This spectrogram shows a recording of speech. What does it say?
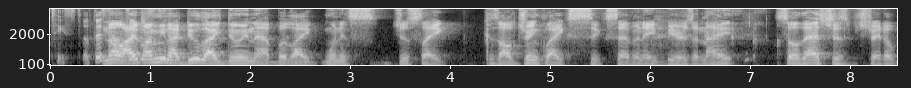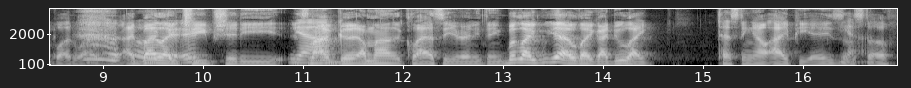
taste of this. No, I, I mean I do like doing that, but like when it's just like because I'll drink like six, seven, eight beers a night. So that's just straight up Budweiser. I buy like cheap, shitty. It's Yeah. not good. I'm not classy or anything. But like, yeah, like I do like testing out IPAs and Yeah. stuff.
